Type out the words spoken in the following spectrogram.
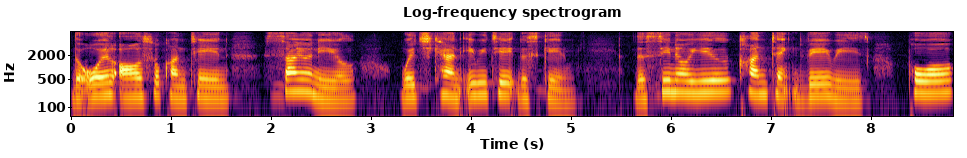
The oil also contains cineole, which can irritate the skin. The cineole content varies. Poor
